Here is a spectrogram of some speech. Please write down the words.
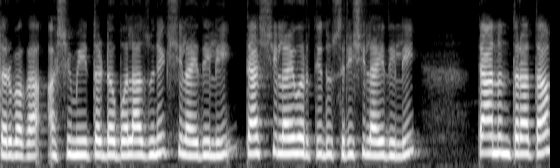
तर बघा अशी मी इथं डबल अजून एक शिलाई दिली. त्याच शिलाईवरती दुसरी शिलाई दिली. त्यानंतर आता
